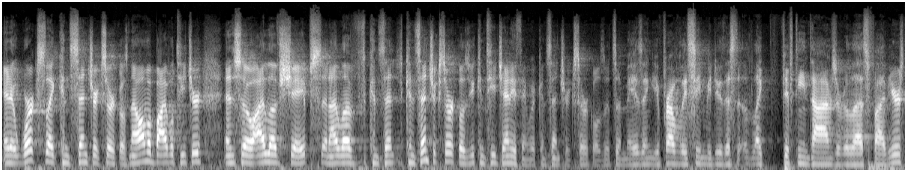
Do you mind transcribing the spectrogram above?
And it works like concentric circles. Now, I'm a Bible teacher, and so I love shapes and I love concentric circles. You can teach anything with concentric circles. It's amazing. You've probably seen me do this like 15 times over the last five years.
